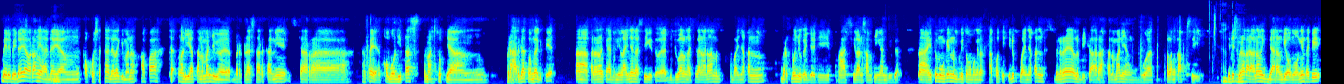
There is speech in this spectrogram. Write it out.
beda-beda ya orang ya. Ada hmm. yang fokusnya adalah gimana apa ngelihat tanaman juga berdasarkan nih secara apa ya komoditas termasuk yang berharga atau enggak gitu ya. Nah kadang-kadang kayak ada nilainya nggak sih gitu ya? Dijual nggak sih? Kadang-kadang kan kebanyakan berkebun juga jadi penghasilan sampingan juga Nah, itu mungkin begitu ngomongin apotek hidup, kebanyakan sebenarnya lebih ke arah tanaman yang buat pelengkap sih. Okay. Jadi sebenarnya kadang-kadang jarang diomongin, tapi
